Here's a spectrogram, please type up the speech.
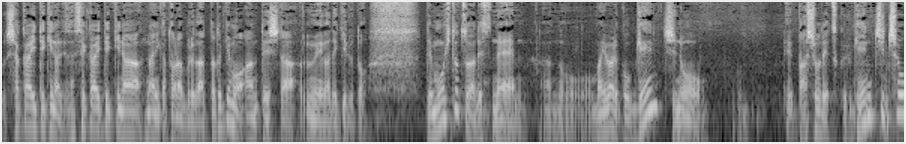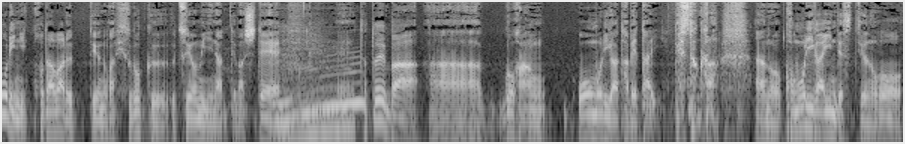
う社会的なですね世界的な何かトラブルがあった時も安定した運営ができると。でもう一つはですねあの、まあ、いわゆるこう現地の場所で作る現地調理にこだわるっていうのがすごく強みになってまして、えー、例えばあご飯大盛りが食べたいですとか、あの、小盛りがいいんですっていうのを、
